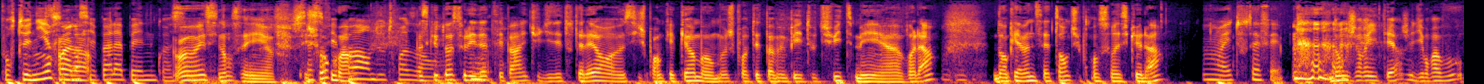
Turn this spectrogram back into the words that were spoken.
pour tenir, sinon Voilà. c'est pas la peine quoi. Ouais, ouais, sinon c'est euh, c'est chaud se fait quoi. pas en deux trois ans. Parce que toi, Soledad, c'est pareil. Tu disais tout à l'heure, euh, si je prends quelqu'un, bon, moi, je pourrais peut-être pas me payer tout de suite, mais euh, voilà. Donc à 27 ans, tu prends ce risque-là. Ouais, tout à fait. Donc je réitère, je dis bravo.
